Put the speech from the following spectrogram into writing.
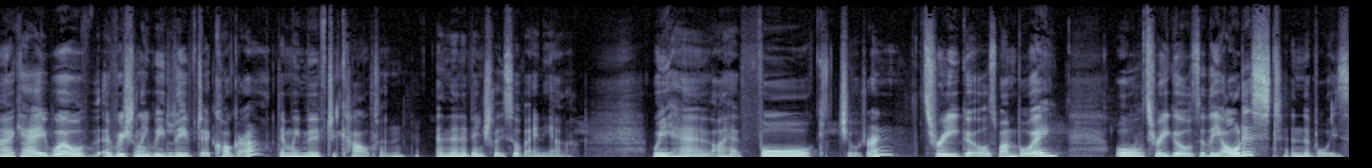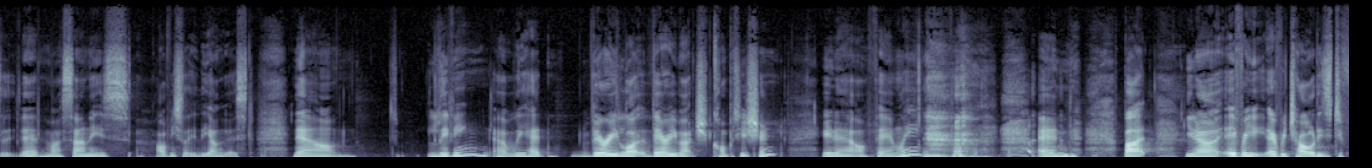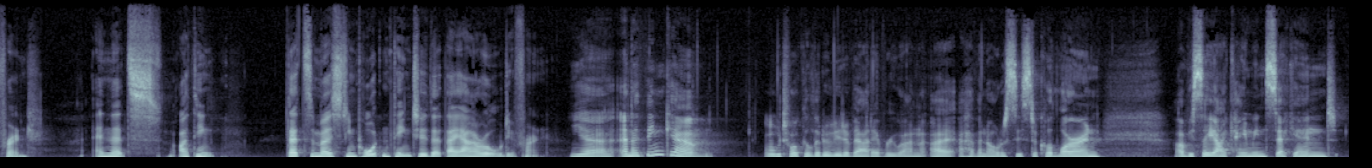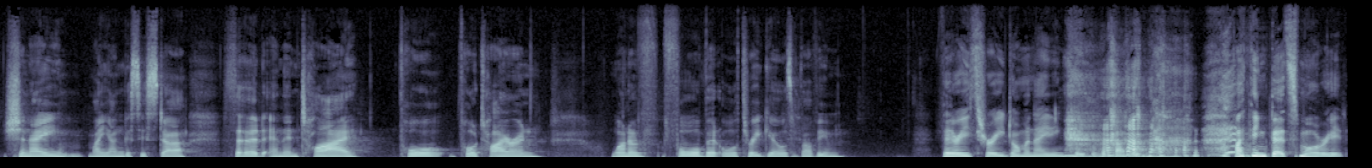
Okay, well, originally we lived at Kogarah, then we moved to Carlton, and then eventually Sylvania. We have I have four children, three girls, one boy. All three girls are the oldest, and the boys. Uh, my son is obviously the youngest. Now, living, uh, we had very lo- very much competition in our family, and but you know every every child is different, and that's I think that's the most important thing too that they are all different. Yeah and i think um, we'll talk a little bit about everyone. I, I have an older sister called lauren. Obviously i came in second Shanae, my younger sister third and then ty. Poor poor tyron one of four but all three girls above him very three dominating people above him. I think that's more it.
